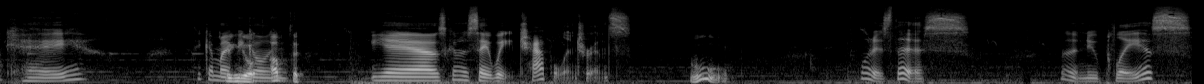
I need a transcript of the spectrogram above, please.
Okay. I think I might we can be go going up the. Yeah, I was gonna say, wait, chapel entrance. Ooh. What is this? This is a new place.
